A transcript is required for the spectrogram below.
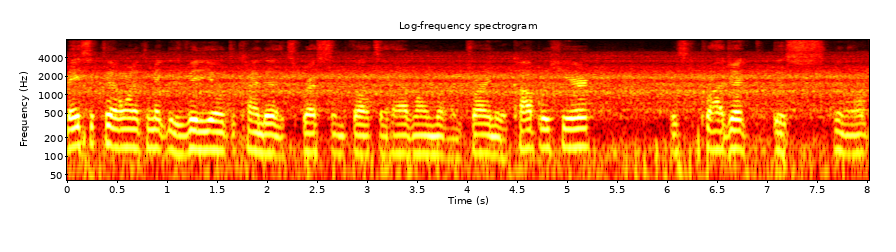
basically I wanted to make this video to kind of express some thoughts I have on what I'm trying to accomplish here. This project is, you know,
